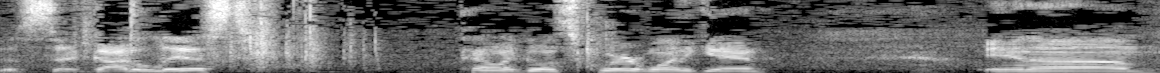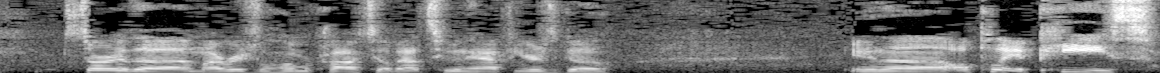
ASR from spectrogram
Just uh, got a list, kind of like going square one again. And um, started uh, my original Homer Cocktail about two and a half years ago. And uh, I'll play a piece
